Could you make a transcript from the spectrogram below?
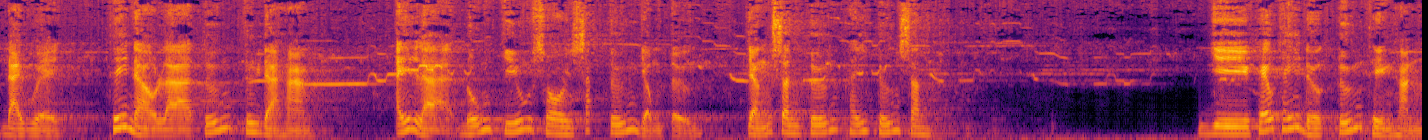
Đại huệ, thế nào là tướng tư đà hàm? Ấy là đốn chiếu soi sắc tướng vọng tưởng, chẳng sanh tướng thấy tướng sanh. Vì khéo thấy được tướng thiền hạnh,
